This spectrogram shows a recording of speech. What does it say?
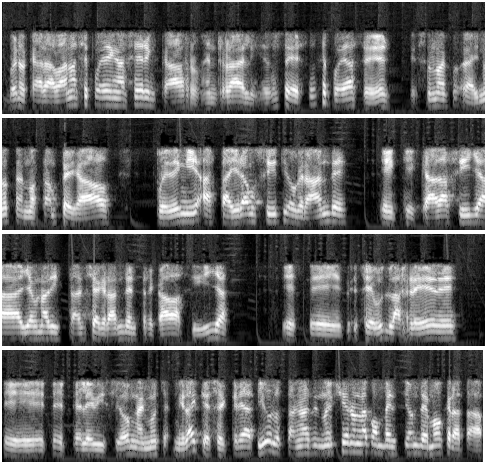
Bueno, caravanas se pueden hacer en carros, en rally, eso se, eso se puede hacer, eso no, ahí no, no están pegados, pueden ir hasta ir a un sitio grande en que cada silla haya una distancia grande entre cada silla, este, las redes, eh, te- televisión, hay mucha, mira, hay que ser creativo, lo están haciendo, no hicieron la convención demócrata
